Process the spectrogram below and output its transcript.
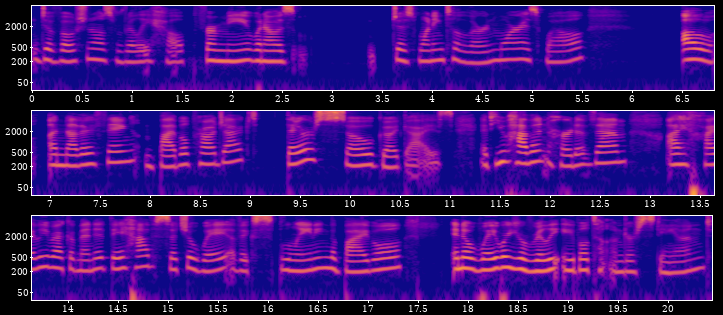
devotionals really help for me when I was just wanting to learn more as well. Oh, another thing, Bible Project. They're so good, guys. If you haven't heard of them, I highly recommend it. They have such a way of explaining the Bible in a way where you're really able to understand.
